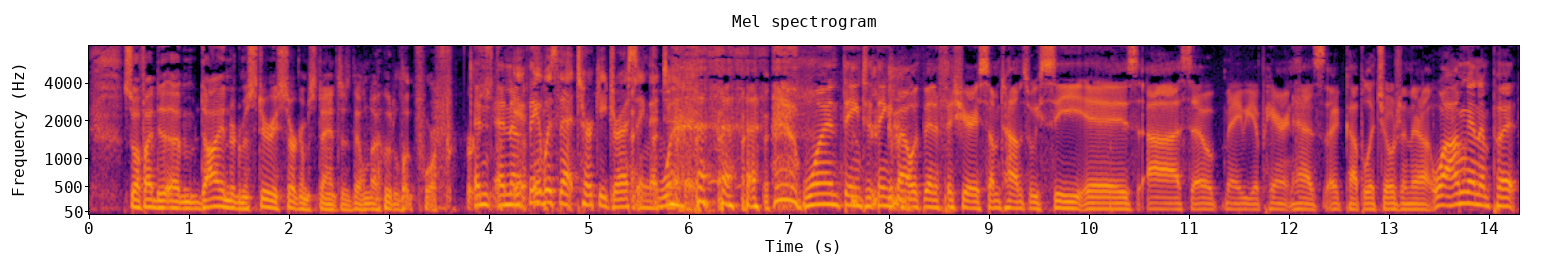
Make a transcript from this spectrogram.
so if I um, die under mysterious circumstances, they'll know who to look for first. and and I It, think it was that turkey dressing that did it. One thing to think about with beneficiaries sometimes we see is uh, so maybe a parent has a couple of children. They're like, well, I'm going to put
